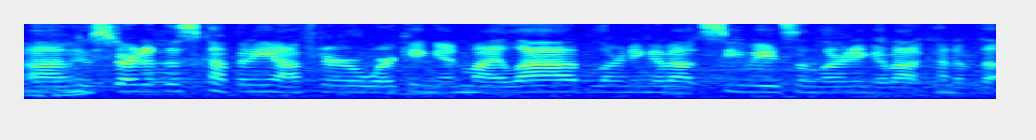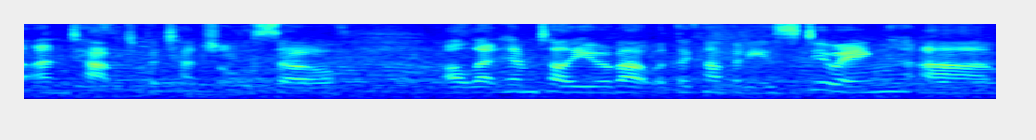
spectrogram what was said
um, who started this company after working in my lab, learning about seaweeds and learning about kind of the untapped potential. So I'll let him tell you about what the company is doing. Um,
